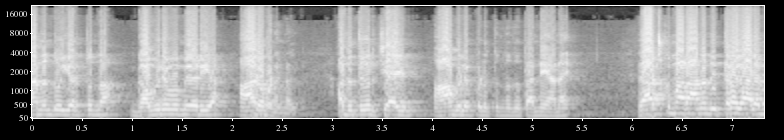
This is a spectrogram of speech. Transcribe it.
ആനന്ദ് ഉയർത്തുന്ന ഗൗരവമേറിയ ആരോപണങ്ങൾ അത് തീർച്ചയായും ആകുലപ്പെടുത്തുന്നത് തന്നെയാണ്. രാജ്കുമാർ ആനന്ദ് ഇത്രകാലം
